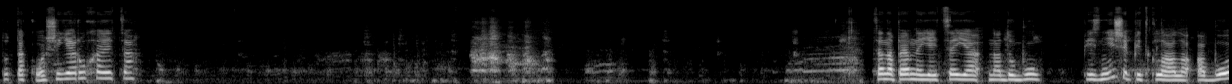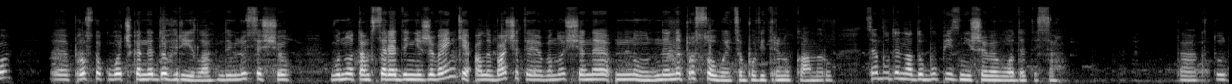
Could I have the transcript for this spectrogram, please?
Тут також є рухається. Це, напевне, яйце я на добу пізніше підклала, або е, просто квочка не догріла. Дивлюся, що воно там всередині живеньке, але бачите, воно ще не, ну, не, не просовується в повітряну камеру. Це буде на добу пізніше виводитися. Так, тут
